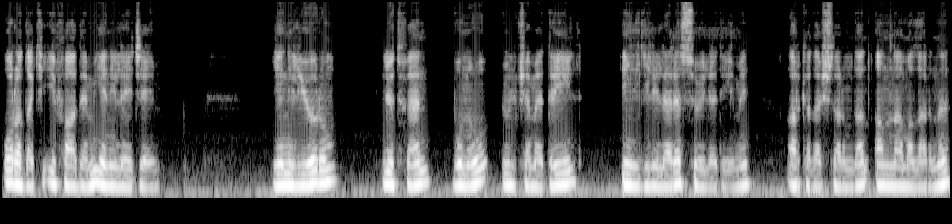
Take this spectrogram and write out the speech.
Oradaki ifademi yenileyeceğim. Yeniliyorum. Lütfen bunu ülkeme değil, ilgililere söylediğimi arkadaşlarımdan anlamalarını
